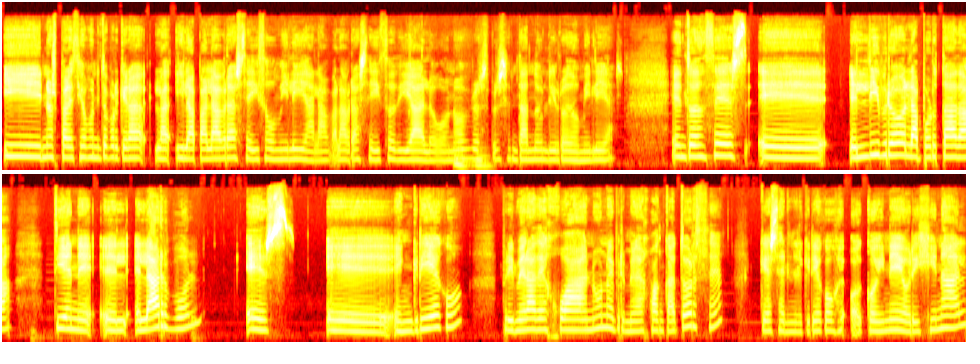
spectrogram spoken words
Y nos pareció bonito porque era y la palabra se hizo homilía, la palabra se hizo diálogo, ¿no? Presentando un libro de homilías. Entonces, eh, el libro, la portada, tiene el, árbol, es eh, en griego, primera de Juan 1 y primera de Juan 14, que es en el griego coiné original,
